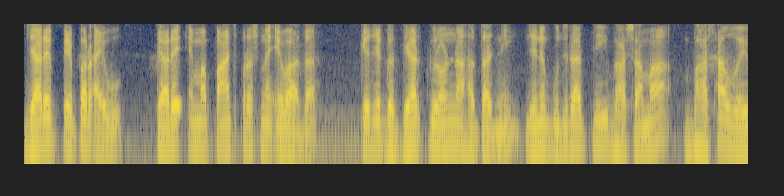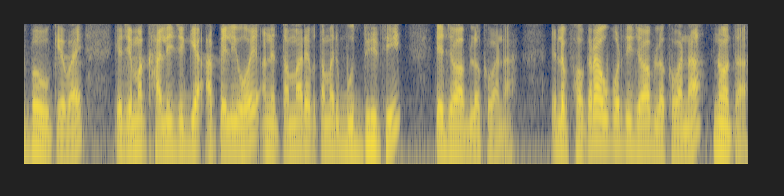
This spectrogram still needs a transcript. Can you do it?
જ્યારે પેપર આવ્યું, ત્યારે એમાં પાંચ પ્રશ્ન એવા હતા કે જે ગદ્યાર્થ ગ્રહણના હતા જ નહીં, જેને ગુજરાતની ભાષામાં ભાષા વૈભવ કહેવાય, કે જેમાં ખાલી જગ્યા આપેલી હોય અને તમારે તમારી બુદ્ધિથી એ જવાબ લખવાના. એટલે ફકરા ઉપરથી જવાબ લખવાના નહોતા.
